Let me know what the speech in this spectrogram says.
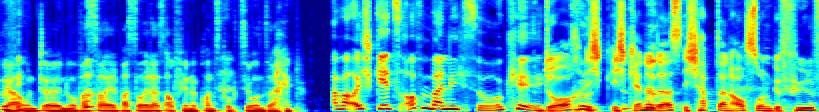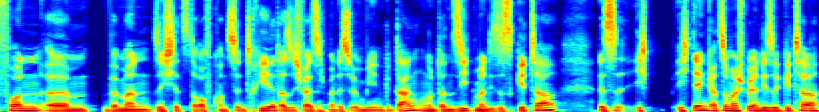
Ja, und äh, nur was soll, was soll das auch für eine Konstruktion sein? aber euch geht's offenbar nicht so, okay. Doch, ich, ich kenne das. Ich habe dann auch so ein Gefühl von, ähm, wenn man sich jetzt darauf konzentriert, also ich weiß nicht, man ist irgendwie in Gedanken und dann sieht man dieses Gitter. Das, ich ich denke zum Beispiel an diese Gitter,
